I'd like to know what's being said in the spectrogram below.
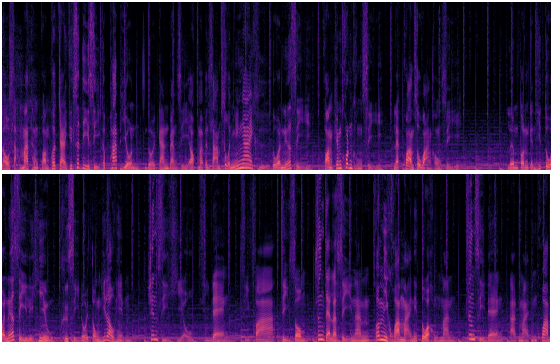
เราสามารถทำความเข้าใจทฤษฎีสีกับภาพยนตร์ โดยการแบ่งสีออกมาเป็น 3 ส่วนง่ายๆ คือ ตัวเนื้อสี ความเข้มข้นของสี และความสว่างของสี เริ่มต้นกันที่ตัวเนื้อสีหรือฮิวคือสีโดยตรงที่เราเห็น เช่น สีเขียว สีแดง สีฟ้า สีส้ม ซึ่งแต่ละสีนั้นก็มีความหมายในตัวของมัน ซึ่งสีแดงอาจหมายถึงความ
